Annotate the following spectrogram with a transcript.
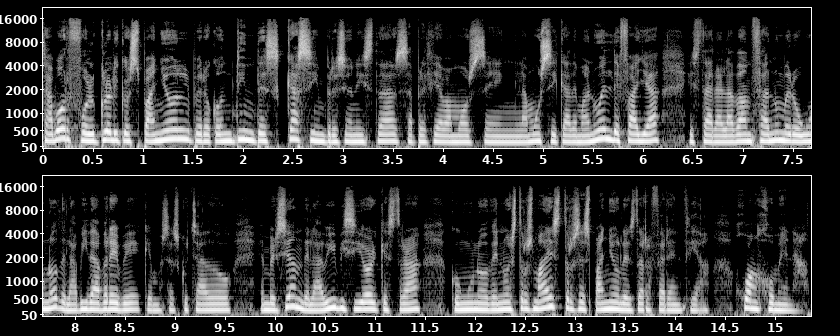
Sabor folclórico español, pero con tintes casi impresionistas, apreciábamos en la música de Manuel de Falla. Esta era la danza número uno de la vida breve que hemos escuchado en versión de la BBC Orchestra con uno de nuestros maestros españoles de referencia, Juan Jomena.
